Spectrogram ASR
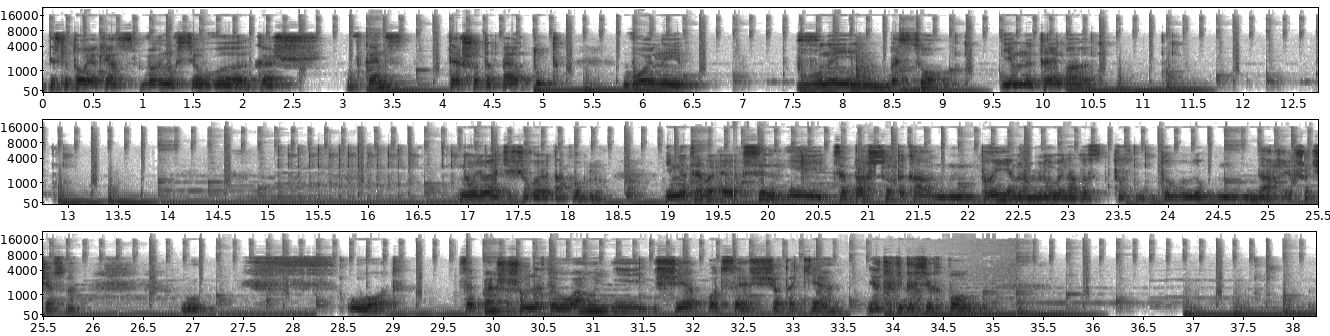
після того, як я звернувся в Crash of Clans, те, що тепер тут воїни вони без цього. Їм не треба. Не уявляйте, чого я так роблю. Їм не треба елексир, і це перша така приємна новина, до, до, до, даже, якщо чесно. От. Це перше, що мене здивувало, і ще оце що таке. Я таки до сих пор.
